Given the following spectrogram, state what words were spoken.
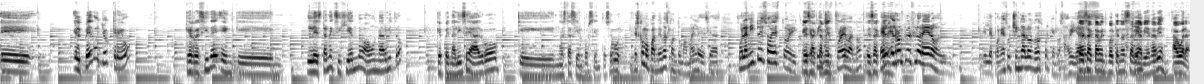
eh, el pedo yo creo que reside en que le están exigiendo a un árbitro que penalice algo que no está 100% seguro. Es como cuando ibas con tu mamá y le decías, fulanito hizo esto y con Exactamente. pinches pruebas, ¿no? Exactamente. él rompió el florero y le ponía su chinga a los dos porque no sabía. Exactamente, porque no se ¿A sabía quién? bien a bien. Ahora,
